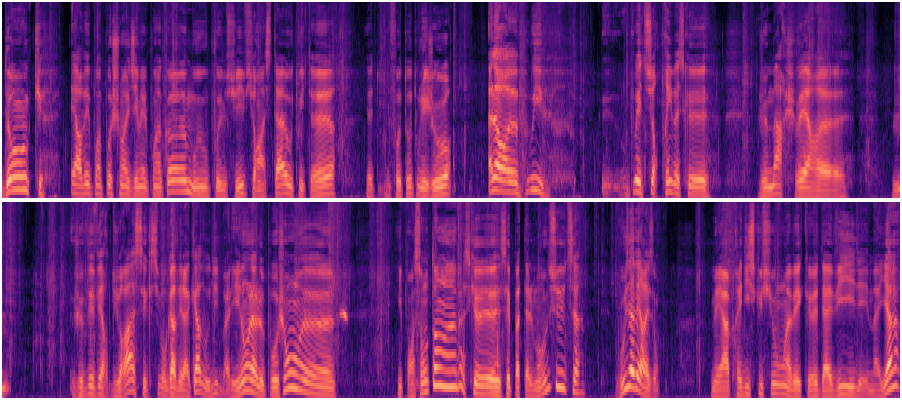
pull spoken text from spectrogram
Donc, hervé.pochon.gmail.com ou vous pouvez me suivre sur Insta ou Twitter. Il y a une photo tous les jours. Alors, euh, oui, vous pouvez être surpris parce que je marche vers. euh, je vais vers Duras et que si vous regardez la carte, vous dites bah dis donc là, le pochon, euh, il prend son temps hein, parce que c'est pas tellement au sud ça. Vous avez raison. Mais après discussion avec David et Maya,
